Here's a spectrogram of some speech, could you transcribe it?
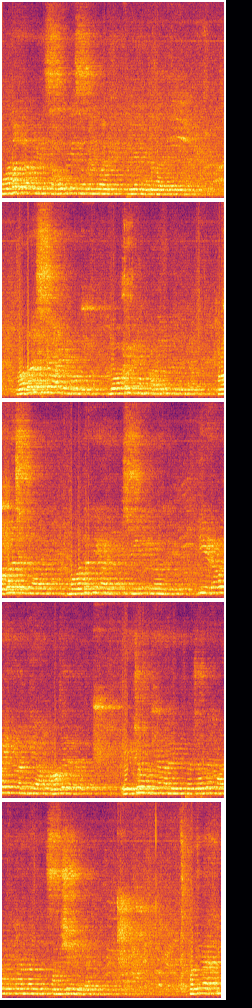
മാതാപിതാക്കളെ സഹോദരി സഹോദരന്മാരെ പ്രിയ കൂട്ടുകാരെ ആകാശങ്ങളുടെ നാട് ലോകമെല്ലാം അറിയുന്നതിന് ആകാശത്തിനായ മാതൃകയായി സ്വീകരിക്കുന്നതിന് ഈ ഇടവകയിൽ നൽകിയ ആദരവ് ഏറ്റവും വലിയ നല്ലൊരു പ്രചോദനമായിരിക്കാമെന്നതിൽ സംശയമില്ല അതിനാൽ ഈ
